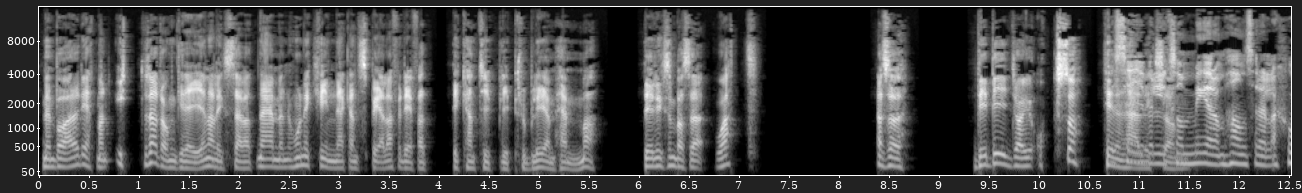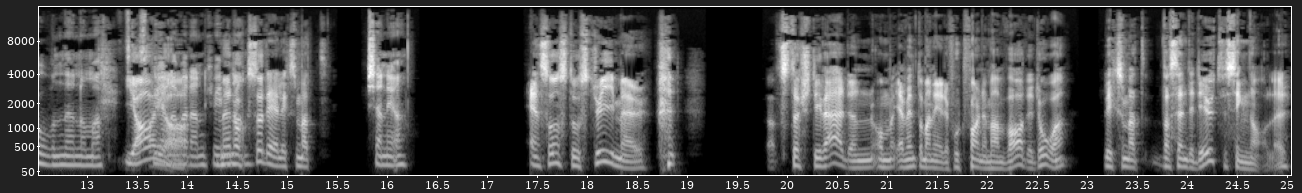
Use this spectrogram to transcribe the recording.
Men bara det att man yttrar de grejerna, liksom, att nej men hon är kvinna, jag kan inte spela för det för att det kan typ bli problem hemma. Det är liksom bara så här, what? Alltså, det bidrar ju också det den här säger väl liksom... liksom mer om hans relation än om att ja, spela ja, med den kvinnan. men också det liksom att Känner jag. en sån stor streamer, störst i världen, om, jag vet inte om han är det fortfarande, men han var det då. Liksom att, vad sänder det ut för signaler?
